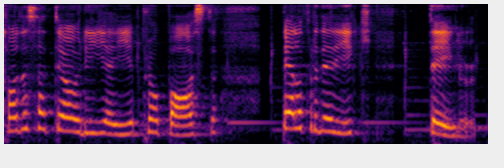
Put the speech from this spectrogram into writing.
toda essa teoria aí proposta pelo Frederick Taylor.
